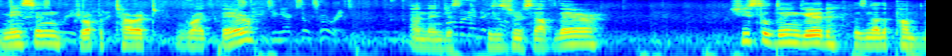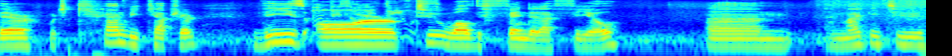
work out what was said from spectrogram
Mason, drop a turret right there. And then just position yourself there. She's still doing good. There's another pump there, which can be captured. These are too well defended, I feel. Um, I might need to...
